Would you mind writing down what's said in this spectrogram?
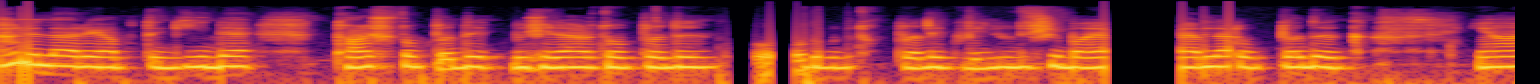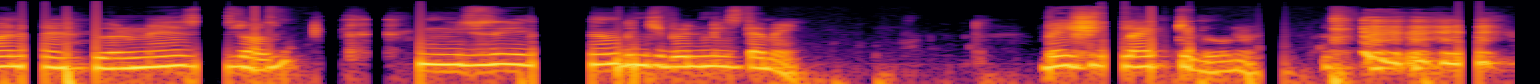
neler yaptık. İyi taş topladık, bir şeyler topladık, onu topladık, video dışı bayağı şeyler topladık. Yani görmeniz lazım. İzleyin, birinci bölümü izlemeyin. 5 like geldi onun.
